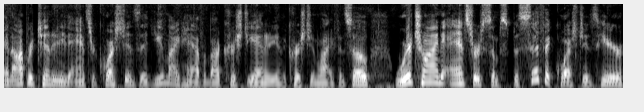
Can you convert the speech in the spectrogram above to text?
an opportunity to answer questions that you might have about Christianity and the Christian life. And so we're trying to answer some specific questions here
